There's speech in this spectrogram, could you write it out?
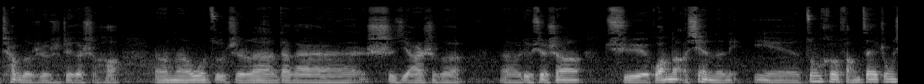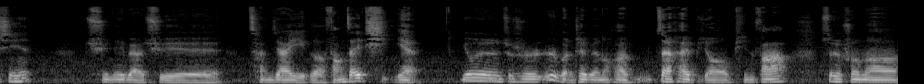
差不多就是这个时候，然后呢，我组织了大概十几二十个呃留学生去广岛县的那综合防灾中心，去那边去参加一个防灾体验。因为就是日本这边的话，灾害比较频发，所以说呢，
